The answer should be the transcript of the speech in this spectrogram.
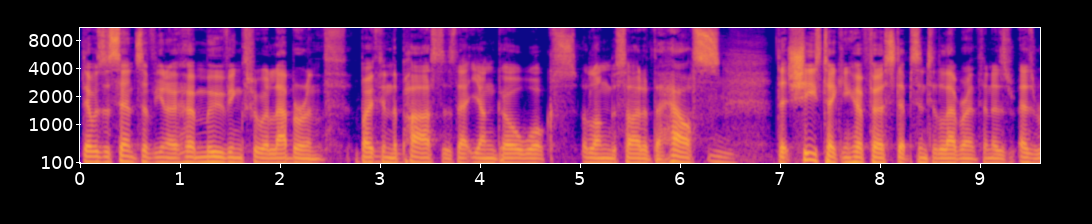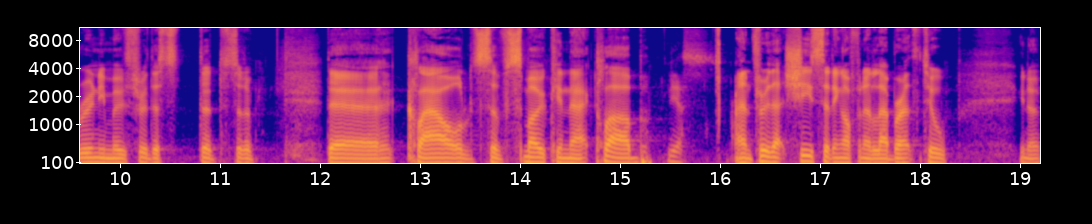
there was a sense of you know her moving through a labyrinth, both in the hmm. past as that young girl walks along the side of the house that she's taking her first steps into the labyrinth, and as as Rooney moves through this the sort of the clouds of smoke in that club, Yes. and through that she's setting off in a labyrinth till you know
